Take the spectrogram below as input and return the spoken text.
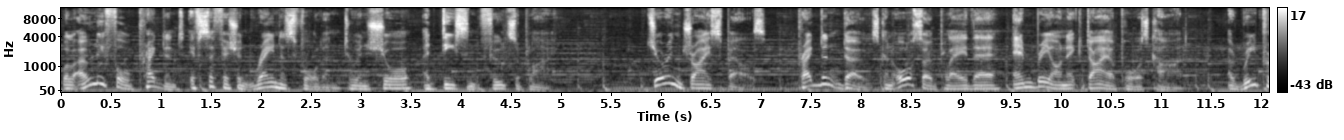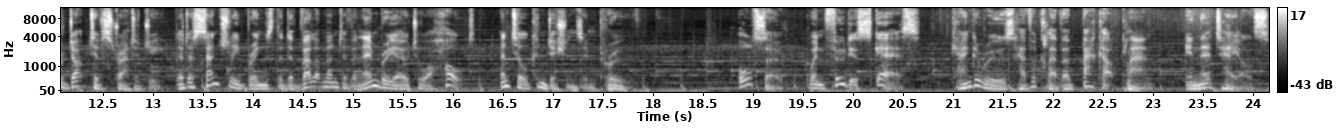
will only fall pregnant if sufficient rain has fallen to ensure a decent food supply. During dry spells, pregnant does can also play their embryonic diapause card, a reproductive strategy that essentially brings the development of an embryo to a halt until conditions improve. Also, when food is scarce, kangaroos have a clever backup plan in their tails.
